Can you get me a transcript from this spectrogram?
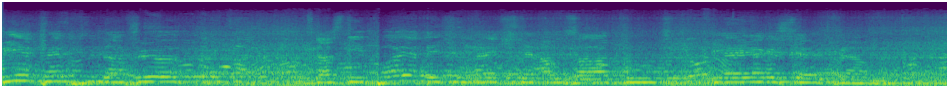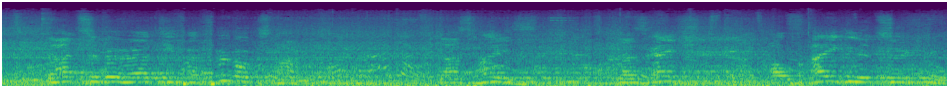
Wir kämpfen dafür, dass die bäuerlichen Rechte am Saatgut wiederhergestellt werden. Dazu gehört die Verfügungsmacht, das heißt das Recht auf eigene Züchtung,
